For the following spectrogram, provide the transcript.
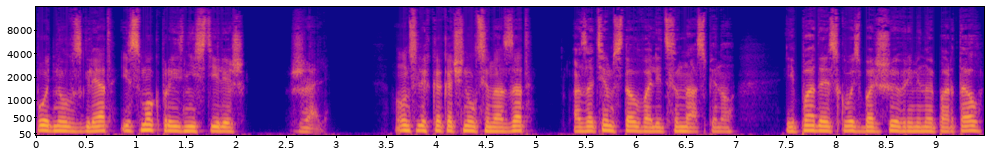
поднял взгляд и смог произнести лишь «жаль». Он слегка качнулся назад, а затем стал валиться на спину — и, падая сквозь большой временной портал,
